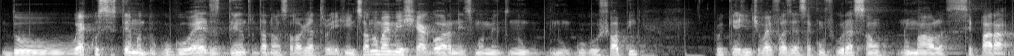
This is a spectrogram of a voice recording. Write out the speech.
do ecossistema do Google Ads dentro da nossa loja Trade. A gente só não vai mexer agora nesse momento no, no Google Shopping porque a gente vai fazer essa configuração numa aula separada,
